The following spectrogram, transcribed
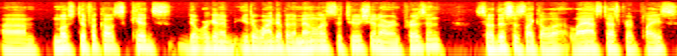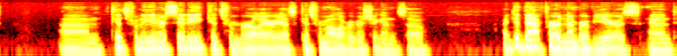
um, most difficult kids that were going to either wind up in a mental institution or in prison. So this is like a last desperate place. Um, kids from the inner city, kids from rural areas, kids from all over Michigan. So I did that for a number of years, and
